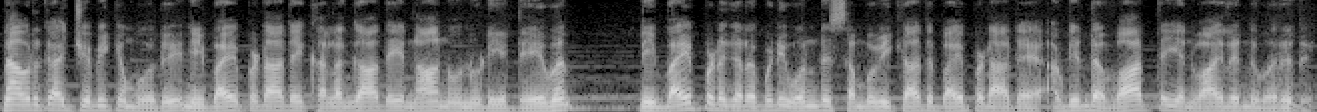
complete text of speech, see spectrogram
நான் அவருக்காக ஜெபிக்கும் போது நீ பயப்படாதே கலங்காதே நான் உன்னுடைய தேவன். நீ பயப்படுகிறபடி ஒன்று சம்பவிக்காது பயப்படாத அப்படின்ற வார்த்தை என் வாயிலிருந்து வருது.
